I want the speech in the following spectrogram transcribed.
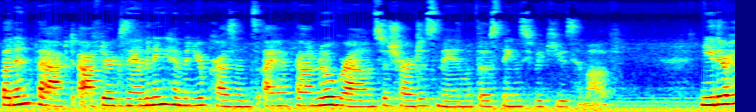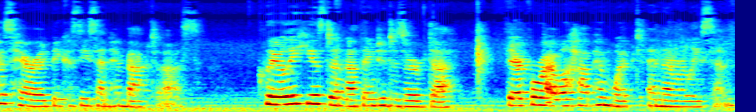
But in fact, after examining him in your presence, I have found no grounds to charge this man with those things you accuse him of. Neither has Herod, because he sent him back to us. Clearly, he has done nothing to deserve death. Therefore, I will have him whipped and then release him.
